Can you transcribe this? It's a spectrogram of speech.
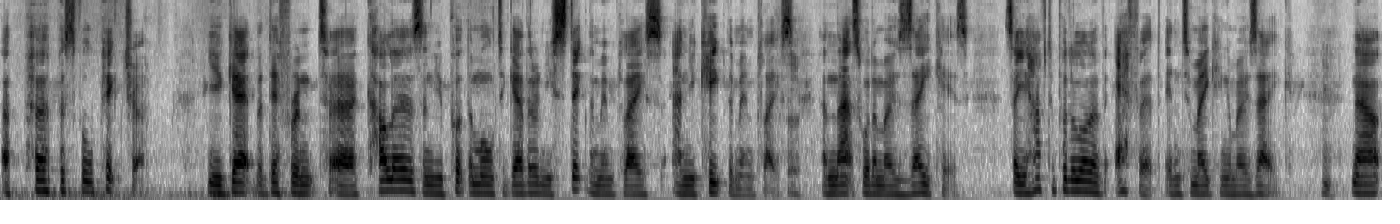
a purposeful picture. You get the different uh, colors and you put them all together and you stick them in place and you keep them in place. Mm. And that's what a mosaic is. So you have to put a lot of effort into making a mosaic. Hmm. Now,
